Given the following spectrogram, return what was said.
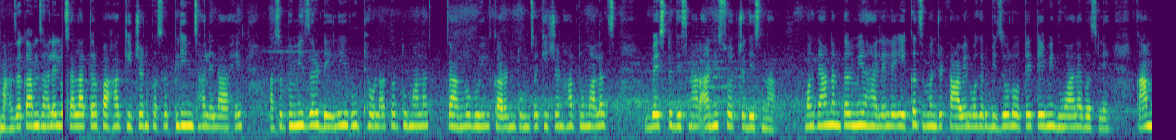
माझं काम झालेलं चला तर पहा किचन कसं क्लीन झालेलं आहे. असं तुम्ही जर डेली रूट ठेवला तर तुम्हाला चांगलं होईल कारण तुमचं किचन हा तुम्हालाच बेस्ट दिसणार आणि स्वच्छ दिसणार. मग त्यानंतर मी राहिलेले एकच म्हणजे टावेल वगैरे भिजवलं होते ते मी धुवायला बसले. काम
